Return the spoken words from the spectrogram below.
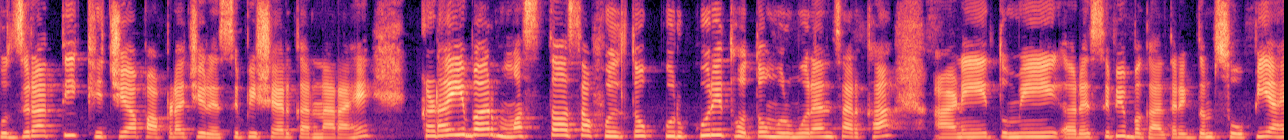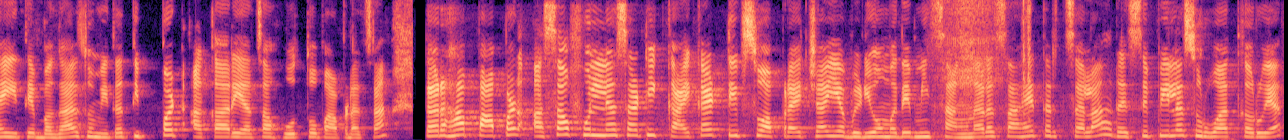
गुजराती खिचिया पापडाची रेसिपी शेअर करणार आहे. कढईभर मस्त असा फुलतो कुरकुरीत होतो मुरमुऱ्यांसारखा आणि तुम्ही रेसिपी बघाल तर एकदम सोपी आहे इथे बघाल तुम्ही तर तिप्पट आकार याचा होतो पापडाचा. तर हा पापड असा फुलण्यासाठी काय काय टिप्स वापरायच्या या व्हिडिओमध्ये मी सांगणारच आहे. तर चला रेसिपीला सुरुवात करूयात.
